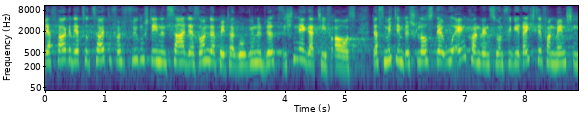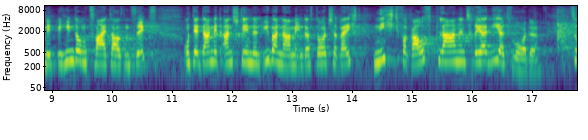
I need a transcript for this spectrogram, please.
der Frage der zurzeit zur Verfügung stehenden Zahl der Sonderpädagoginnen wirkt sich negativ aus, dass mit dem Beschluss der UN-Konvention für die Rechte von Menschen mit Behinderung 2006 und der damit anstehenden Übernahme in das deutsche Recht nicht vorausplanend reagiert wurde. Zu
